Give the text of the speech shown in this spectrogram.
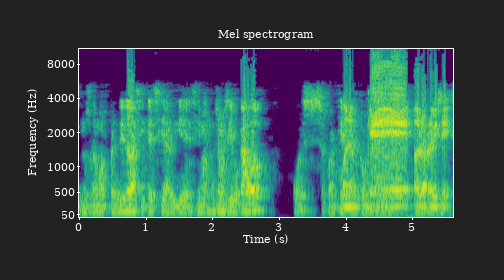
nos lo hemos perdido, así que si alguien, si nos hemos equivocado, pues cualquier Bueno, que os lo reviséis.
